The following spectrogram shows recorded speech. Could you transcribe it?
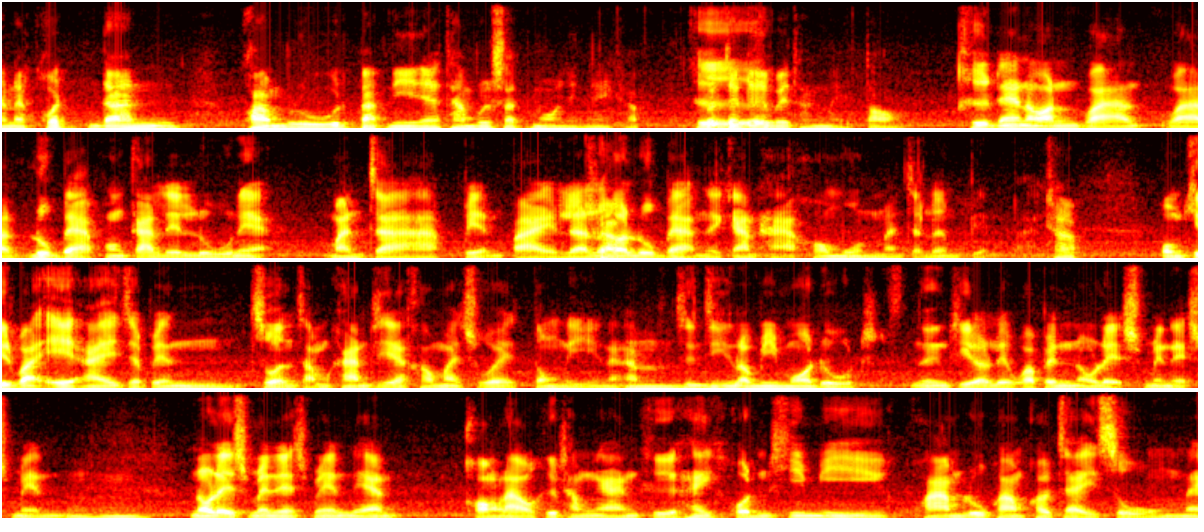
อนาคตด้านความรู้แบบนี้เนี่ยทางบริษัทมองยังไงครับเราจะเดินไปทางไหนต่อ คือแน่นอนว่าว่ารูปแบบของการเรียนรู้เนี่ยมันจะเปลี่ยนไปแล้วแล้วคก็รับรูปแบบในการหาข้อมูลมันจะเริ่มเปลี่ยนไปครับผมคิดว่า AI จะเป็นส่วนสำคัญที่จะเข้ามาช่วยตรงนี้นะครับอืมจริงๆ เรามีโมดูลหนึ่งที่เราเรียกว่าเป็น knowledge management อือฮึ knowledge management เนี่ยของเราคือทำงานคือให้คนที่มีความรู้ความเข้าใจสูงใน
